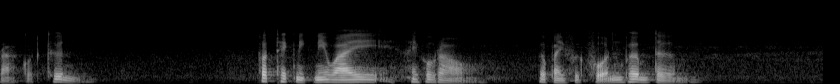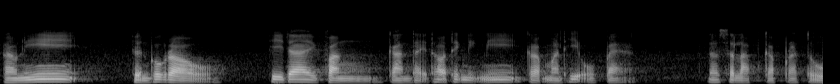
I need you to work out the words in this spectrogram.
ปรากฏขึ้น ทดเทคนิคนี้ไว้ให้พวกเราเพื่อไปฝึกฝนเพิ่มเติม คราวนี้เชิญพวกเราที่ได้ฟังการถ่ายทอดเทคนิคนี้กลับมาที่โอแปดแล้วสลับกับประตู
